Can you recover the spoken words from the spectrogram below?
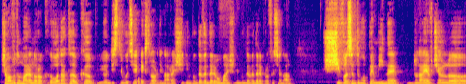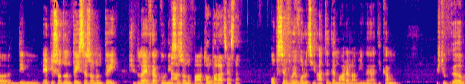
și am avut un mare noroc. Odată că e o distribuție extraordinară și din punct de vedere uman și din punct de vedere profesional. Și văzându-mă pe mine, Dunaev cel uh, din episodul 1, sezonul 1 și Dunaev de acum din Da, sezonul 4, Comparația asta. observ o evoluție atât de mare la mine, adică am, știu, uh,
